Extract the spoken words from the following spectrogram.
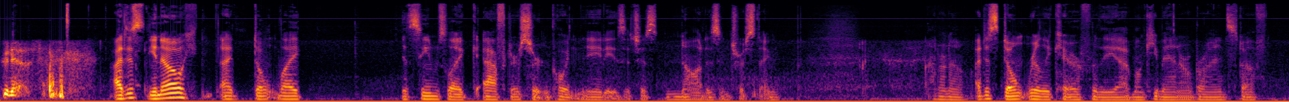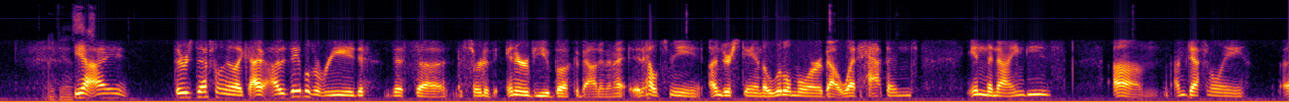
Who knows? I just, you know, I don't like. It seems like after a certain point in the '80s, it's just not as interesting. I don't know. I just don't really care for the uh, Monkey Man or O'Brien stuff. I guess. Yeah, I there's definitely like I, I was able to read this uh, this sort of interview book about him, and I, it helps me understand a little more about what happened in the '90s. Um, I'm definitely a,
